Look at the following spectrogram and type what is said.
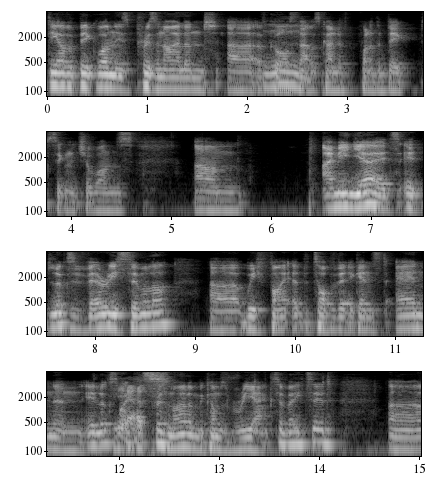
the other big one is Prison Island. Uh, of course, Mm. that was kind of one of the big signature ones. Um, I mean, yeah, it's it looks very similar. Uh, we fight at the top of it against N, and it looks like Yes. Prison Island becomes reactivated, uh,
